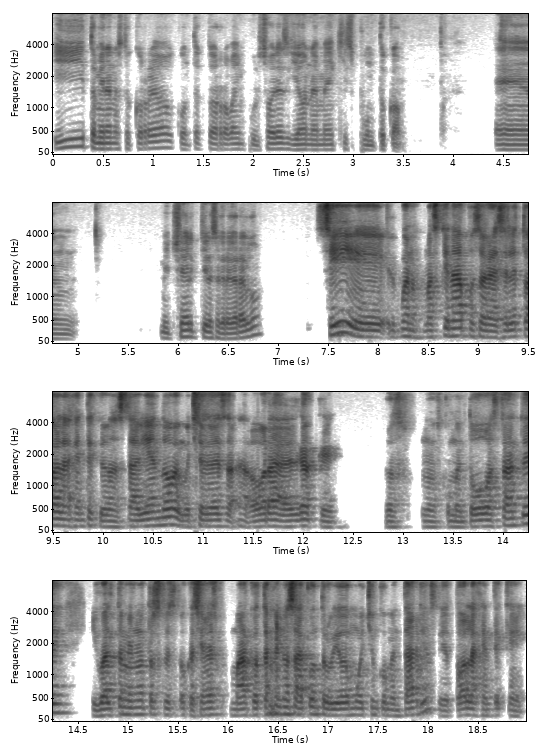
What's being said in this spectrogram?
y también a nuestro correo, contacto arroba impulsores-mx.com. Em, Michelle, ¿quieres agregar algo? Sí, eh, bueno, más que nada, pues agradecerle a toda la gente que nos está viendo y muchas gracias ahora Edgar que nos, nos, comentó bastante. Igual también en otras ocasiones Marco también nos ha contribuido mucho en comentarios y a toda la gente que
